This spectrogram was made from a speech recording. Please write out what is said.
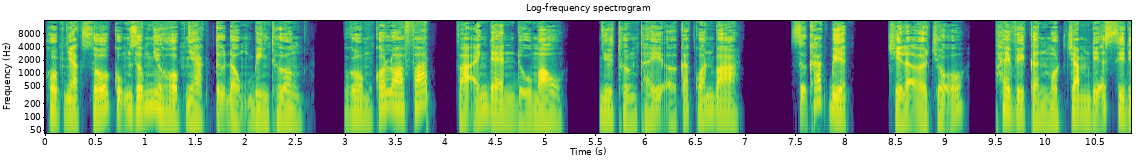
Hộp nhạc số cũng giống như hộp nhạc tự động bình thường, gồm có loa phát và ánh đèn đủ màu như thường thấy ở các quán bar. Sự khác biệt chỉ là ở chỗ thay vì cần 100 đĩa CD,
